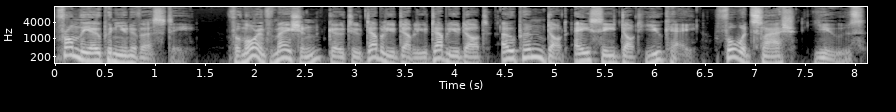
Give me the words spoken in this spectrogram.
From the Open University. For more information, go to www.open.ac.uk forward slash use.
